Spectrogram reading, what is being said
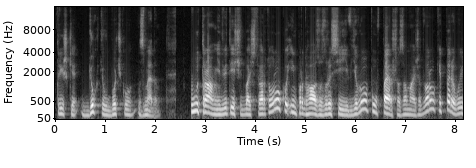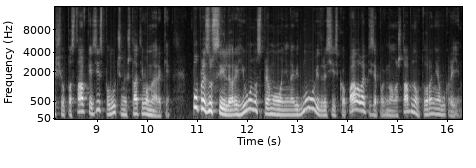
трішки дьогтю в бочку з медом. У травні 2024 року імпорт газу з Росії в Європу вперше за майже два роки перевищив поставки зі Сполучених Штатів Америки, попри зусилля регіону, спрямовані на відмову від російського палива після повномасштабного вторгнення в Україну.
